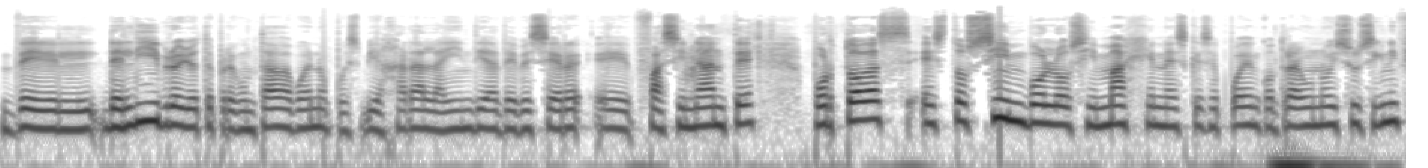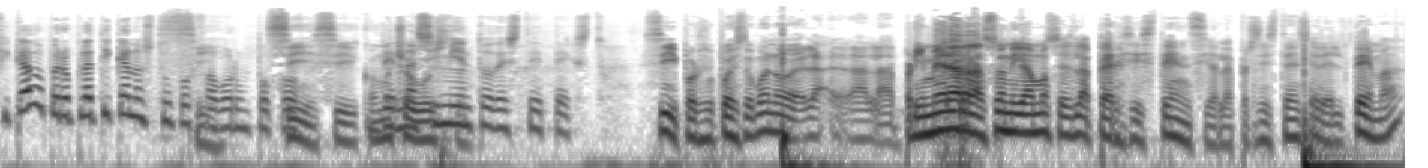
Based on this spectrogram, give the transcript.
del, del, libro? Yo te preguntaba, bueno, pues viajar a la India debe ser eh, fascinante por todos estos símbolos, imágenes que se puede encontrar uno y su significado, pero platícanos tú, por favor, un poco del nacimiento de este texto. Sí, por supuesto. Bueno, la, primera razón, digamos, es la persistencia, la persistencia del tema.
